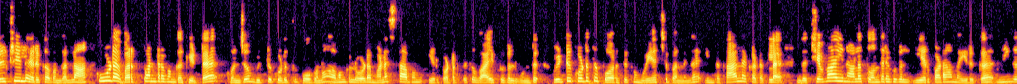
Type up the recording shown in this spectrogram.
மிலிட்ரியில் இருக்கவங்கெல்லாம் கூட ஒர்க் பண்றவங்க கிட்ட கொஞ்சம் விட்டு கொடுத்து போகணும். அவங்களோட மனஸ்தாபம் ஏற்படுறதுக்கு வாய்ப்புகள் உண்டு. விட்டு கொடுத்து போறதுக்கு முயற்சி பண்ணுங்க. இந்த காலகட்டத்துல இந்த செவ்வாயினால தொந்தரவுகள் ஏற்படாமல் இருக்க நீங்க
